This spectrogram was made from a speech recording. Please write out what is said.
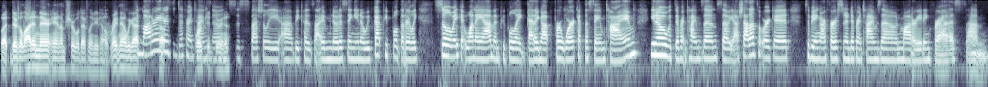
but there's a lot in there, and I'm sure we'll definitely need help. Right now we got and moderators in different time doing it. zones, especially uh, because I'm noticing, you know, we've got people that are like still awake at 1 a.m. and people like getting up for work at the same time, you know, with different time zones. So yeah, shout out to Orchid to being our first in a different time zone, moderating for us. Um,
